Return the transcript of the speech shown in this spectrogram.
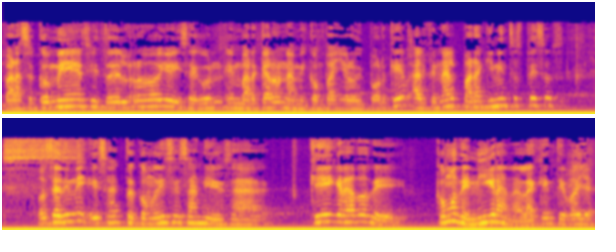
para su comercio y todo el rollo y según embarcaron a mi compañero. ¿Y por qué? Al final para 500 pesos. O sea, dime, exacto, como dice Sandy, o sea, ¿qué grado de... ¿Cómo denigran a la gente? Vaya.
